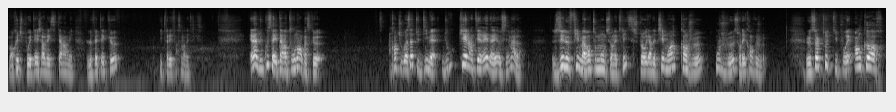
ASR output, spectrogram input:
Bon, après, tu pouvais télécharger, etc. Mais le fait est que il te fallait forcément Netflix. Et là, du coup, ça a été un tournant parce que quand tu vois ça, tu te dis, mais du coup, quel intérêt d'aller au cinéma là? J'ai le film avant tout le monde sur Netflix, je peux le regarder de chez moi, quand je veux, où je veux, sur l'écran que je veux. Le seul truc qui pourrait encore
